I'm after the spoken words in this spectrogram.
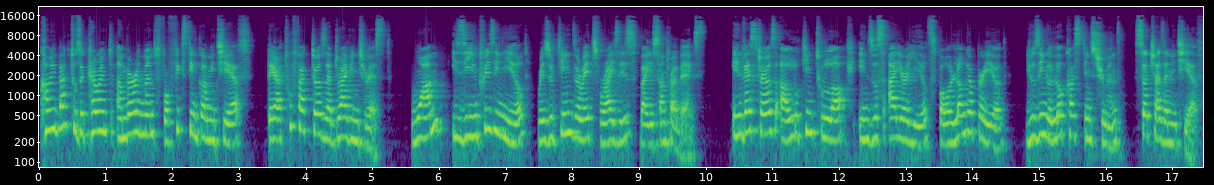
Coming back to the current environment for fixed income ETFs, there are two factors that drive interest. One is the increase in yield resulting in the rates rises by central banks. Investors are looking to lock in those higher yields for a longer period using a low cost instrument such as an ETF.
